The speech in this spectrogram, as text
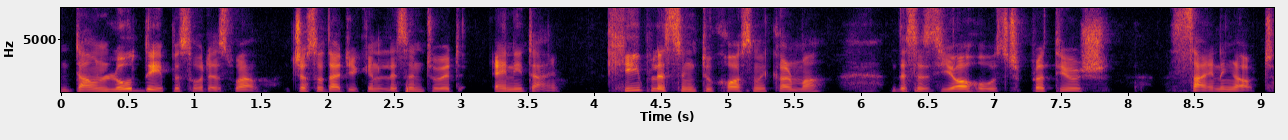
download the episode as well, just so that you can listen to it anytime. Keep listening to Cosmic Karma. This is your host, Pratyush, signing out.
